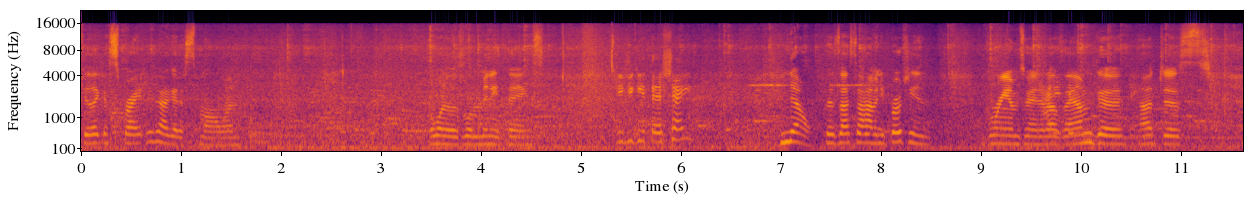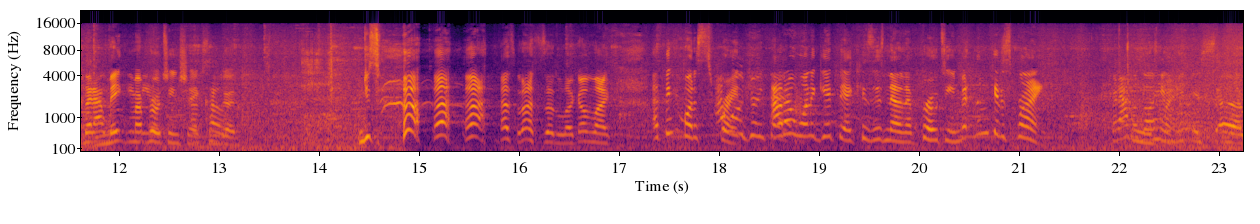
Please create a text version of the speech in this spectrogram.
feel like a Sprite. Maybe I'll get a small one. Or one of those little mini things. Did you get that shake? No, because I saw how many protein grams are in it. I was like, I'm good. I'll just But I make my protein shakes. I'm good. That's what I said. Look, I'm like, I think I want a Sprite. won't drink I don't want to get that because it's not enough protein. But let me get a Sprite. But I'm gonna go ahead and get this uh,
